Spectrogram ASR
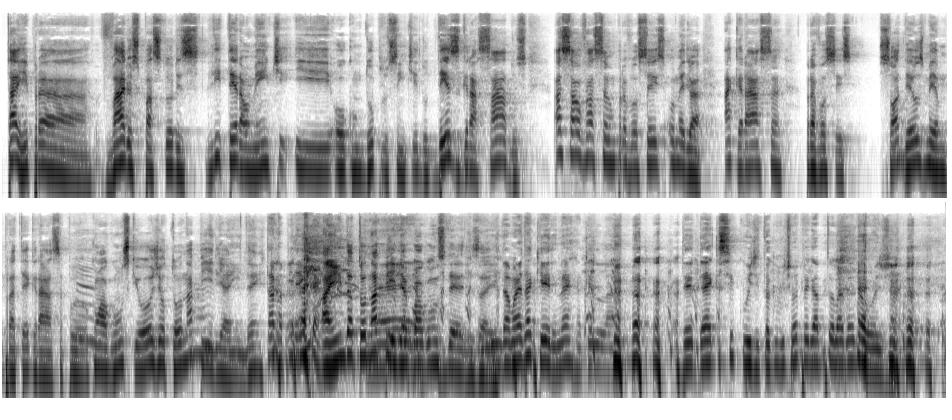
Está aí para vários pastores, literalmente e ou com duplo sentido, desgraçados, a salvação para vocês, ou melhor, a graça para vocês. Só Deus mesmo para ter graça. Por, com alguns que hoje eu tô na pilha ainda, hein? Tá na pilha ainda? ainda tô na é, pilha com alguns deles aí. Ainda mais daquele, né? Aquele lá. Dedé que se cuide, então que o bicho vai pegar pro teu lado ainda hoje.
